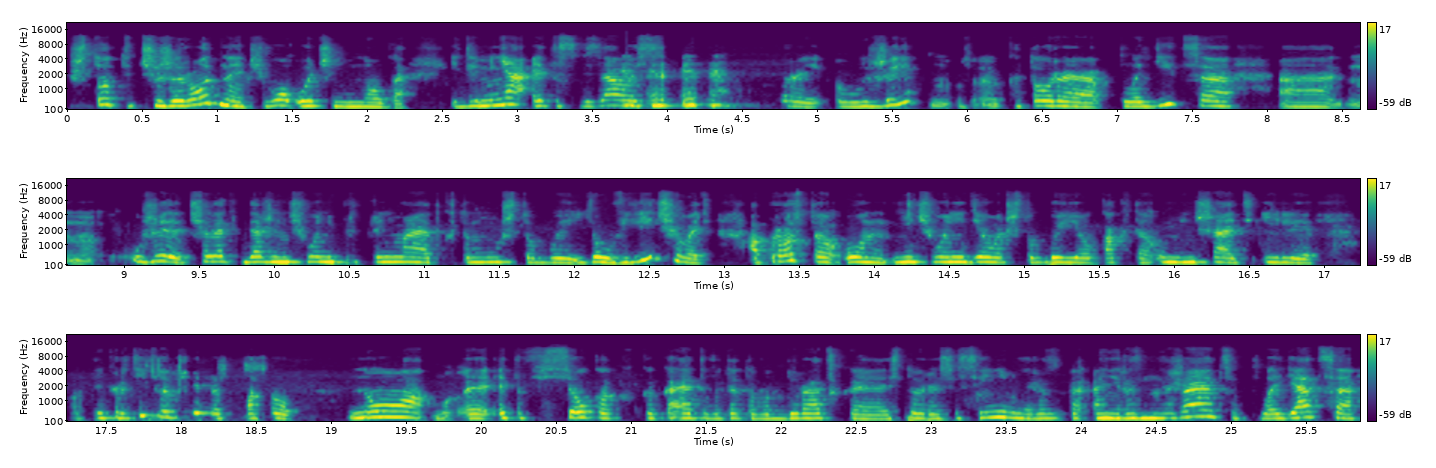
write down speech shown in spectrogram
что-то чужеродное, чего очень много. И для меня это связалось лжи, ну, которая плодится, а, ну, уже человек даже ничего не предпринимает к тому, чтобы ее увеличивать, а просто он ничего не делает, чтобы ее как-то уменьшать или прекратить вообще этот поток но э, это все как какая-то вот эта вот дурацкая история со свиньями, они размножаются, плодятся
